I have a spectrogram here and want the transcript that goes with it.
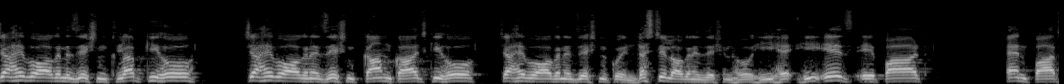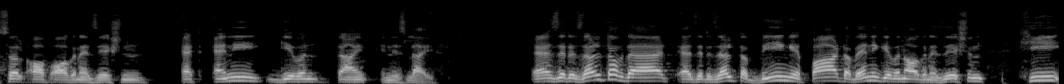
چاہے وہ آرگنائزیشن کلب کی ہو چاہے وہ آرگنائزیشن کام کاج کی ہو چاہے وہ آرگنازیشن کوئی انڈسٹریل آرگنازیشن ہو he is a part and parcel of organization at any given time his life as a result of that as a result of being a part of any given organization, he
